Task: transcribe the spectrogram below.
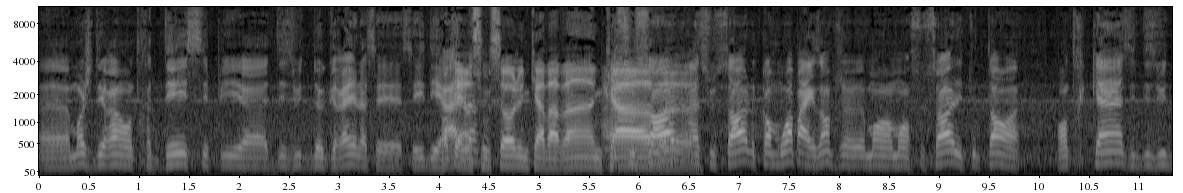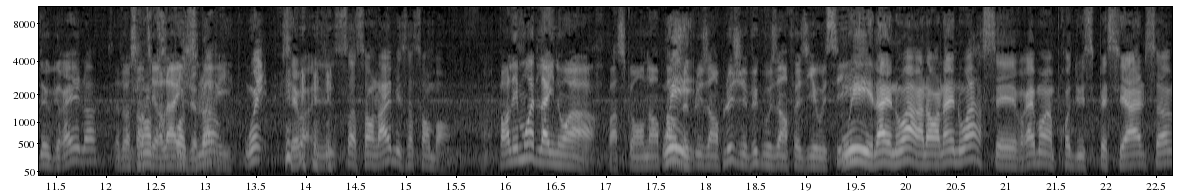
Euh, moi, je dirais entre 10 et puis 18 degrés, là, c'est idéal. OK, un sous-sol, une cave à vin, une cave. Un sous-sol, comme moi, par exemple, mon, sous-sol est tout le temps entre 15 et 18 degrés. Là. Ça doit sentir l'ail, je parie. Oui, ça sent l'ail, mais ça sent bon. Parlez-moi de l'ail noir, parce qu'on en parle de plus en plus. J'ai vu que vous en faisiez aussi. Oui, l'ail noir. Alors, l'ail noir, c'est vraiment un produit spécial, ça.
